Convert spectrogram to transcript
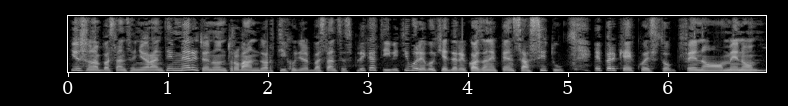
Io sono abbastanza ignorante in merito e non trovando articoli abbastanza esplicativi ti volevo chiedere cosa ne pensassi tu e perché questo fenomeno.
